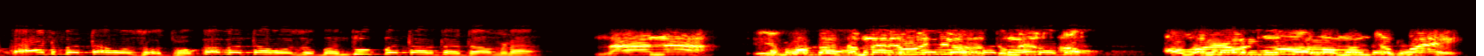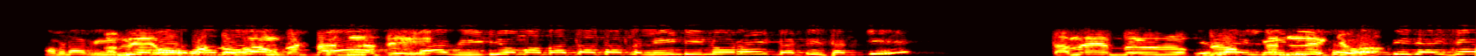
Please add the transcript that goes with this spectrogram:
કાર્ડ બતાવો છો ઠોકા બતાવો છો બંદૂક બતાવતા હતા હમણાં. ના ના એ ફોટો તમે રહેવા તમે બતાવતા નો ઓલો મનસુખભાઈ. હમણાં વીડિયો એવું ખોટું કામ કરતા જ નથી. આ વિડીયોમાં બતાવતા લીંડી નો રહી ડટી સટકી. તમે બ્લોક કરી નાખ્યો. જાય છે.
